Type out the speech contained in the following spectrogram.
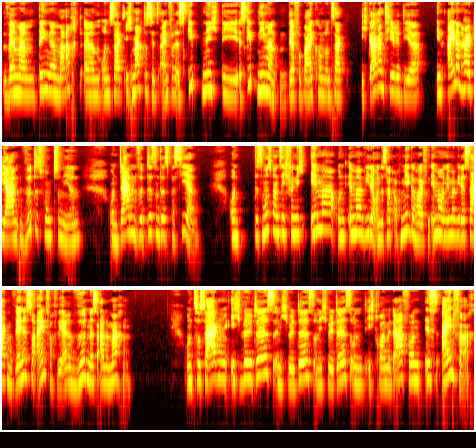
wenn man Dinge macht ähm, und sagt, ich mache das jetzt einfach, es gibt nicht die, es gibt niemanden, der vorbeikommt und sagt, ich garantiere dir, in eineinhalb Jahren wird es funktionieren und dann wird das und das passieren. Und das muss man sich, finde ich, immer und immer wieder, und das hat auch mir geholfen, immer und immer wieder sagen, wenn es so einfach wäre, würden es alle machen. Und zu sagen, ich will das und ich will das und ich will das und ich träume davon, ist einfach.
